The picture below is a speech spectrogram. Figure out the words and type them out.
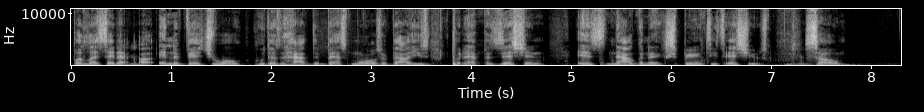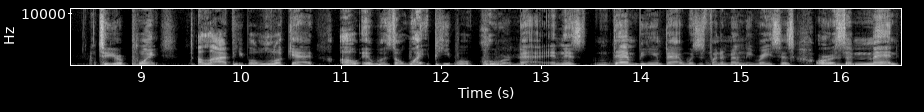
but let's say that an mm-hmm. individual who doesn't have the best morals or values mm-hmm. put in that position is now going to experience these issues. Mm-hmm. So to your point, a lot of people look at, oh, it was the white people who were mm-hmm. bad, and it's them being bad, which is mm-hmm. fundamentally mm-hmm. racist, or it's mm-hmm. the men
